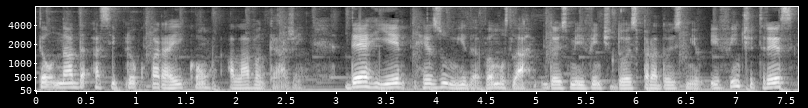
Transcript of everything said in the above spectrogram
Então nada a se preocupar aí com alavancagem. DRE resumida, vamos lá, 2022 para 2023,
